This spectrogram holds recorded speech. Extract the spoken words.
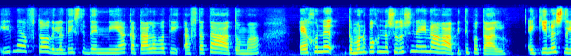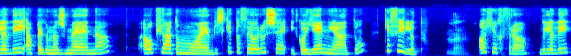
είναι αυτό, δηλαδή στην ταινία κατάλαβα ότι αυτά τα άτομα έχουν, το μόνο που έχουν να σου δώσουν είναι αγάπη, τίποτα άλλο. Εκείνος δηλαδή απεγνωσμένα, όποιο άτομο μου έβρισκε, το θεωρούσε οικογένειά του και φίλο του, Ναι. όχι εχθρό. Δηλαδή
